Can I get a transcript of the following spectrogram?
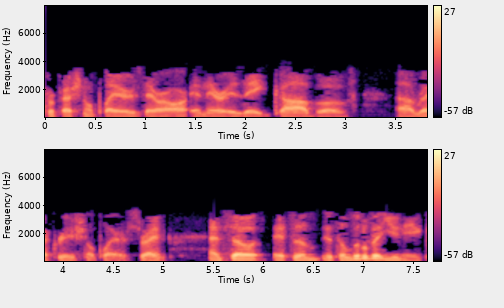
professional players. There are and there is a gob of uh, recreational players, right? And so it's a it's a little bit unique.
